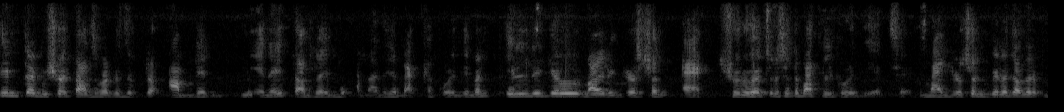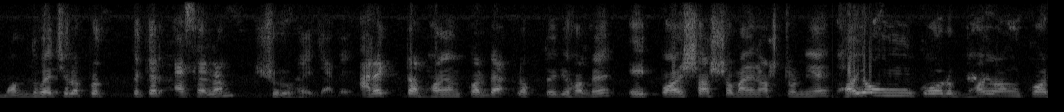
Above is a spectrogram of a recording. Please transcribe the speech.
তিনটা বিষয় তাজবার কাছে একটু আপডেট নিয়ে নেই তাজ ভাই আপনাদেরকে ব্যাখ্যা করে দিবেন। ইলিগাল মাইগ্রেশন অ্যাক্ট শুরু হয়েছিল, সেটা বাতিল করে দিয়েছে। মাইগ্রেশন বিলে যাদের বন্ধ হয়েছিল, প্রত্যেকের অ্যাসাইলাম শুরু হয়ে যাবে। আরেকটা ভয়ঙ্কর ব্যাকলগ তৈরি হবে, এই পয়সার সময় নষ্ট নিয়ে ভয়ঙ্কর ভয়ঙ্কর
